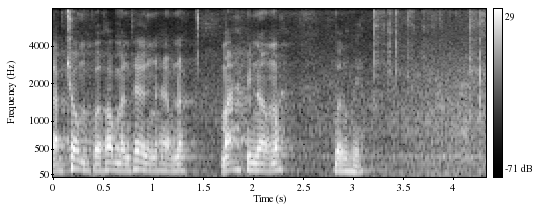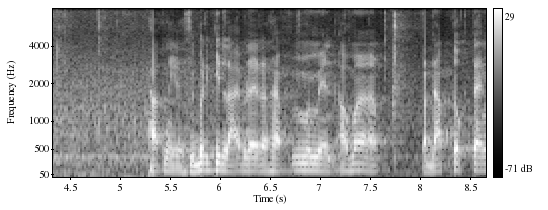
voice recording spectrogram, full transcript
รับชมเพื่อความบันเทิงนะครับเนาะมาพี่น้องมาเบิ่งเพี่พักนี่สิบ่ได้กินหลายไปเลยนะครับมันเป็นเอามาประดับตกแต่ง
